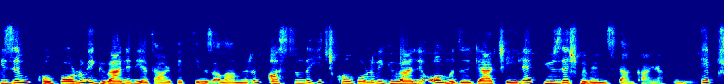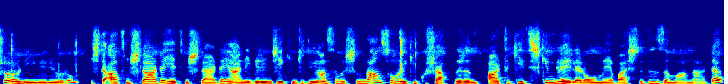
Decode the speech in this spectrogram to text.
bizim konforlu ve güvenli diye tarif ettiğimiz alanların aslında hiç konforlu ve güvenli olmadığı olmadığı gerçeğiyle yüzleşmememizden kaynaklanıyor. Hep şu örneği veriyorum. İşte 60'larda 70'lerde yani Birinci İkinci Dünya Savaşı'ndan sonraki kuşakların artık yetişkin bireyler olmaya başladığı zamanlarda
